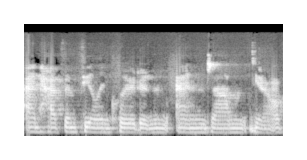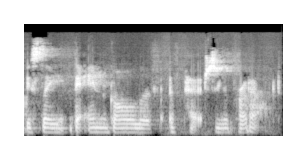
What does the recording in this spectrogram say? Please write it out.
and have them feel included and, and um, you know, obviously the end goal of, of purchasing a product.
